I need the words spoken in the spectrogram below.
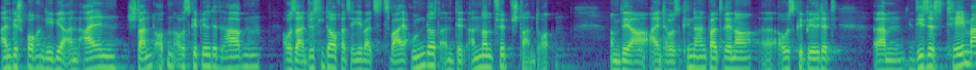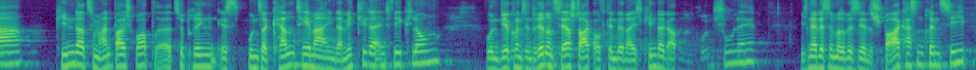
angesprochen, die wir an allen Standorten ausgebildet haben, außer in Düsseldorf, also jeweils 200 an den anderen fünf Standorten haben wir 1000 Kinderhandballtrainer äh, ausgebildet. Ähm, dieses Thema Kinder zum Handballsport äh, zu bringen, ist unser Kernthema in der Mitgliederentwicklung. Und wir konzentrieren uns sehr stark auf den Bereich Kindergarten und Grundschule. Ich nenne das immer ein bisschen das Sparkassenprinzip.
